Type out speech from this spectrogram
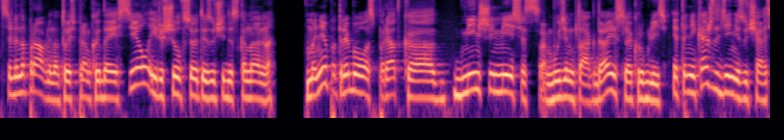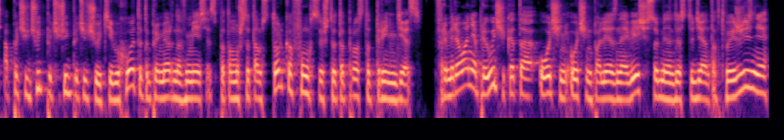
целенаправленно, то есть прям когда я сел и решил все это изучить досконально, Мне потребовалось порядка меньше месяца, будем так, да, если округлить. Это не каждый день изучать, а по чуть-чуть, по чуть-чуть, по чуть-чуть. И выходит это примерно в месяц, потому что там столько функций, что это просто трендец. Формирование привычек – это очень-очень полезная вещь, особенно для студентов в твоей жизни.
